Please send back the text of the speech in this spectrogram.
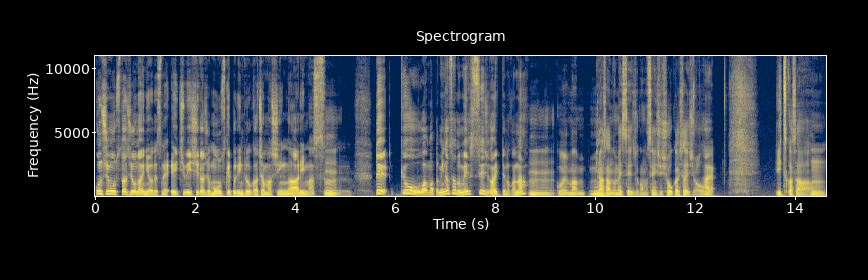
今週もスタジオ内にはですね HBC ラジオモンスケプリントのガチャマシンがあります、うんで今日はまた皆さんのメッセージが入ってるのかな、うんうん。これまあ皆さんのメッセージとかも先週紹介したでしょ、はい。いつかさ、ん。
